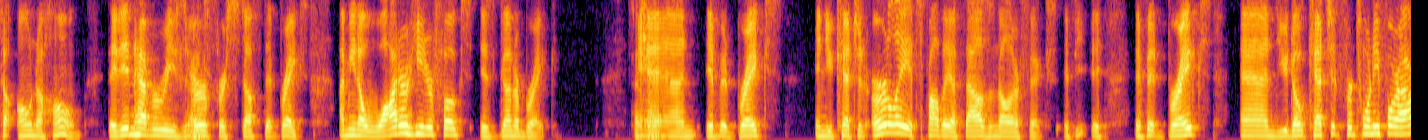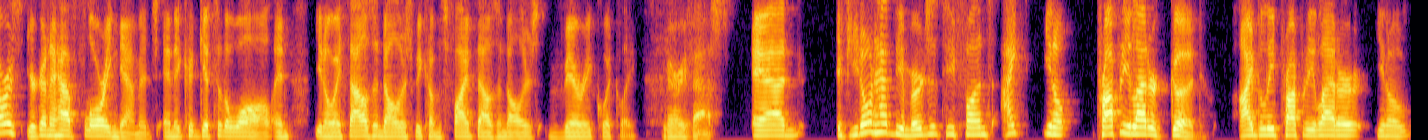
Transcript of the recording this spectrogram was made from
to own a home. They didn't have a reserve for stuff that breaks. I mean, a water heater, folks, is gonna break. That's right. and if it breaks and you catch it early, it's probably a thousand dollar fix. If you if it breaks and you don't catch it for 24 hours, you're going to have flooring damage and it could get to the wall. And you know, a thousand dollars becomes five thousand dollars very quickly. Very fast. And if you don't have the emergency funds, I you know, property ladder, good. I believe property ladder, you know,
